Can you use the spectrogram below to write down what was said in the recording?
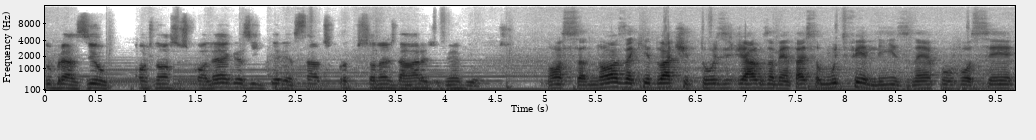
do Brasil aos nossos colegas e interessados profissionais da área de meio ambiente. Nossa, nós aqui do Atitudes e Diálogos Ambientais estamos muito felizes, né, por você,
